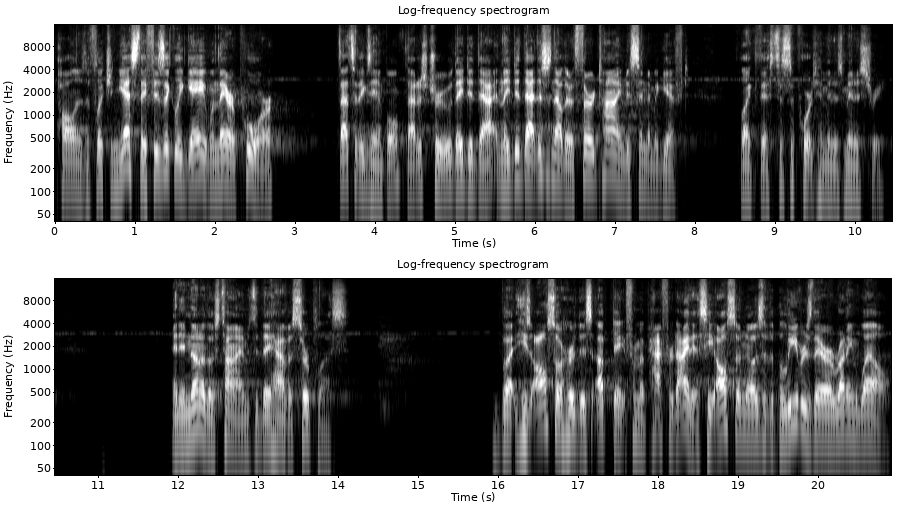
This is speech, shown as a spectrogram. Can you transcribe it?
Paul in his affliction? Yes, they physically gave when they are poor. That's an example. That is true. They did that, and they did that. This is now their third time to send him a gift like this to support him in his ministry. And in none of those times did they have a surplus. But he's also heard this update from Epaphroditus. He also knows that the believers there are running well.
